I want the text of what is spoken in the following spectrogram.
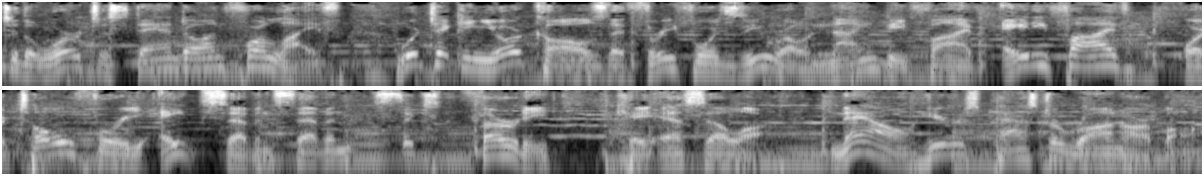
To the Word to Stand On for Life. We're taking your calls at 340-9585 or toll free 877-630 KSLR. Now, here's Pastor Ron Arbaugh.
